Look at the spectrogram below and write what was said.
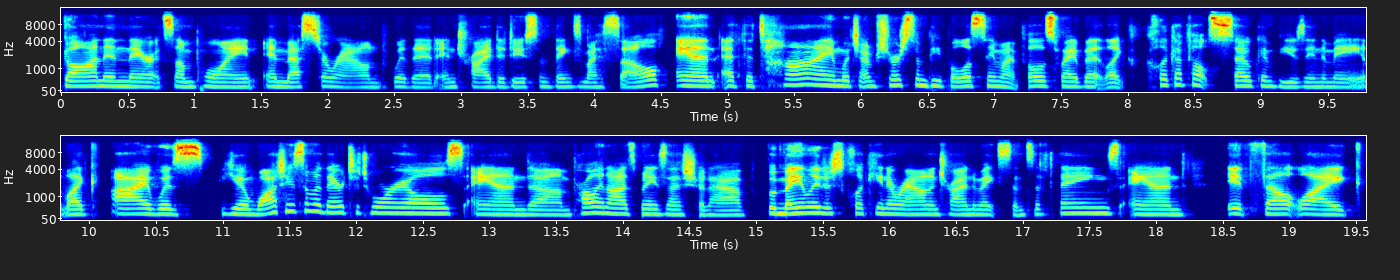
gone in there at some point and messed around with it and tried to do some things myself. And at the time, which I'm sure some people listening might feel this way, but like ClickUp felt so confusing to me. Like I was, you know, watching some of their tutorials and um, probably not as many as I should have, but mainly just clicking around and trying to make sense of things. And it felt like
